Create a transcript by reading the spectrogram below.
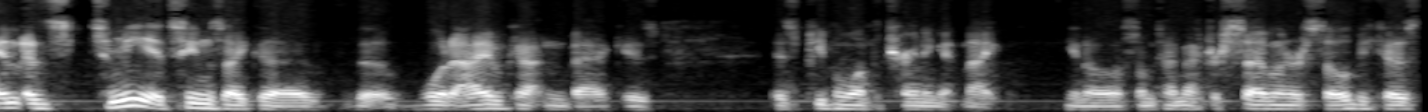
and to me it seems like uh, the what i've gotten back is is people want the training at night you know sometime after seven or so because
